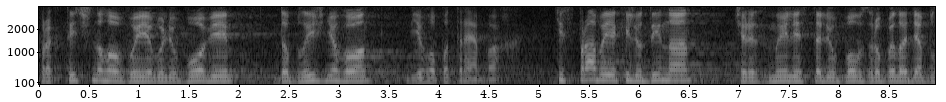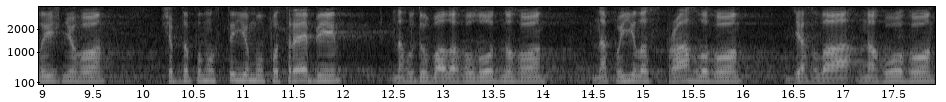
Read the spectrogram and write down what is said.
практичного вияву любові до ближнього в його потребах. Ті справи, які людина через милість та любов зробила для ближнього, щоб допомогти йому потребі, нагодувала голодного, напоїла спраглого, вдягла нагого,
